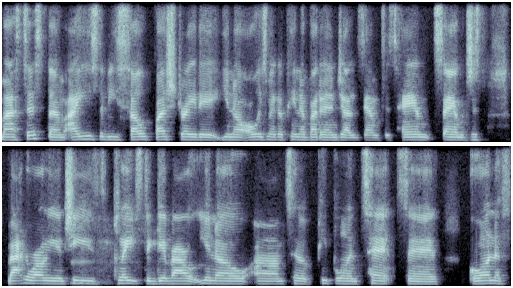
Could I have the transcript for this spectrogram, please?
my system. I used to be so frustrated, you know, always make a peanut butter and jelly sandwiches, ham sandwiches, macaroni and cheese plates to give out, you know, um, to people in tents and going to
